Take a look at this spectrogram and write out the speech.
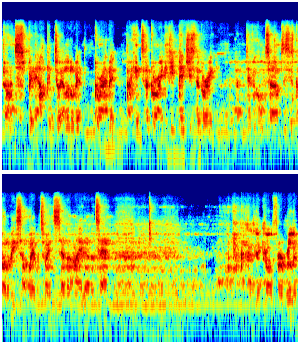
try and spin it up into it a little bit, grab it back into the green if he pitches the green. In difficult terms, this has got to be somewhere between 7 and 8 out of 10. As they call for a ruling,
